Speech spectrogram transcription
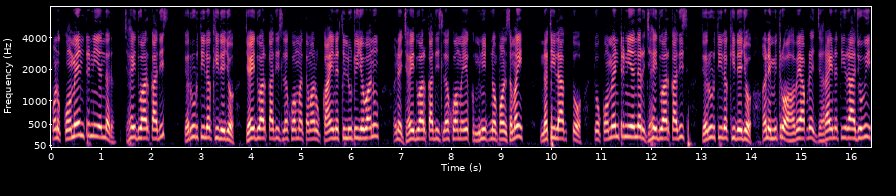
પણ કોમેન્ટની અંદર જય દ્વારકાધીશ. જરૂરથી લખી દેજો. જય દ્વારકાધીશ લખવામાં તમારું કાંઈ નથી લૂંટી જવાનું અને જય દ્વારકાધીશ લખવામાં એક મિનિટનો પણ સમય નથી લાગતો. તો કોમેન્ટની અંદર જય દ્વારકાધીશ જરૂરથી લખી દેજો. અને મિત્રો, હવે આપણે જરાય નથી રાહ જોવી.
